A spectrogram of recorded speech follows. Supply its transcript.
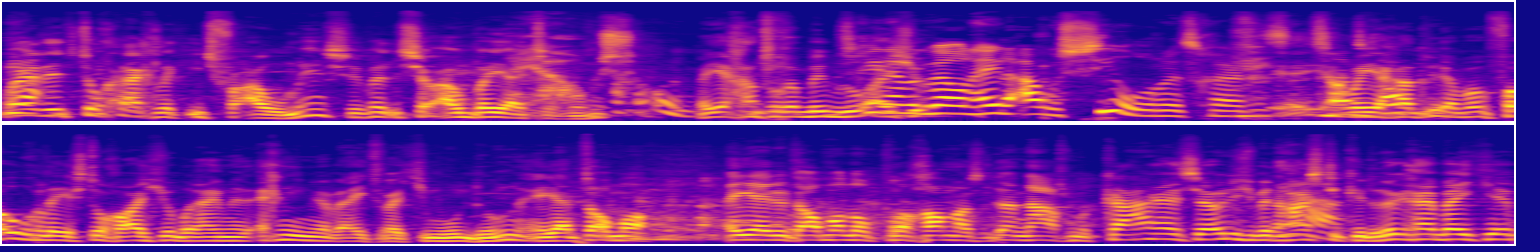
Maar dit is toch eigenlijk iets voor oude mensen. Zo oud ben jij toch nog? zo. Maar jij gaat toch... Ik bedoel, Misschien als heb je, ik wel een hele oude ziel, Rutger. Dat- dat Ja, maar je gaat, ja, vogelen is toch als je op een gegeven moment echt niet meer weet wat je moet doen. En jij, hebt allemaal, en jij doet allemaal nog programma's na- naast elkaar en zo. Dus je bent hartstikke druk. Een beetje,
